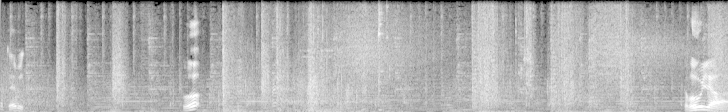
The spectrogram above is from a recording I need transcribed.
Oh, damn it. Oh. Kabooyah!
